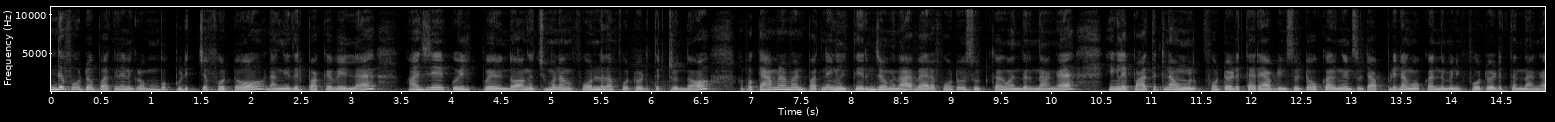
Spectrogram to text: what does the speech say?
இந்த ஃபோட்டோ பார்த்தீங்கன்னா எனக்கு ரொம்ப பிடிச்ச ஃபோட்டோ நாங்கள் எதிர்பார்க்கவே இல்லை. ஆஞ்சநேயர் கோயிலுக்கு போயிருந்தோம். அங்கே சும்மா நாங்கள் ஃபோனில் தான் ஃபோட்டோ எடுத்துகிட்டு இருந்தோம். அப்போ கேமராமேன் பார்த்தீங்கன்னா எங்களுக்கு தெரிஞ்சவங்க தான். வேறு ஃபோட்டோ ஷூட்காக வந்திருந்தாங்க. எங்களை பார்த்துட்டு நான் உங்களுக்கு ஃபோட்டோ எடுத்து தரேன் அப்படின்னு சொல்லிட்டு உட்காருங்கன்னு சொல்லிட்டு அப்படி நாங்கள் உட்காந்த மணிக்கு ஃபோட்டோ எடுத்திருந்தாங்க.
